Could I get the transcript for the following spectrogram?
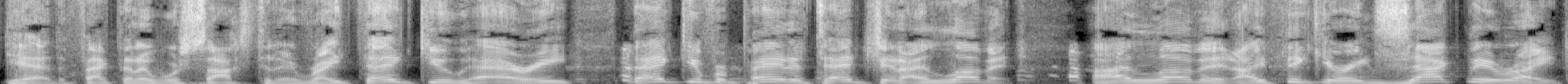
Yeah, the fact that I wore socks today, right? Thank you, Harry. Thank you for paying attention. I love it. I love it. I think you're exactly right.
